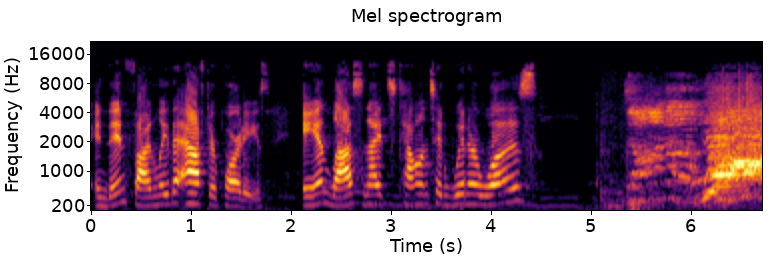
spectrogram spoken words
and then finally the after parties. And last night's talented winner was... Donna!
